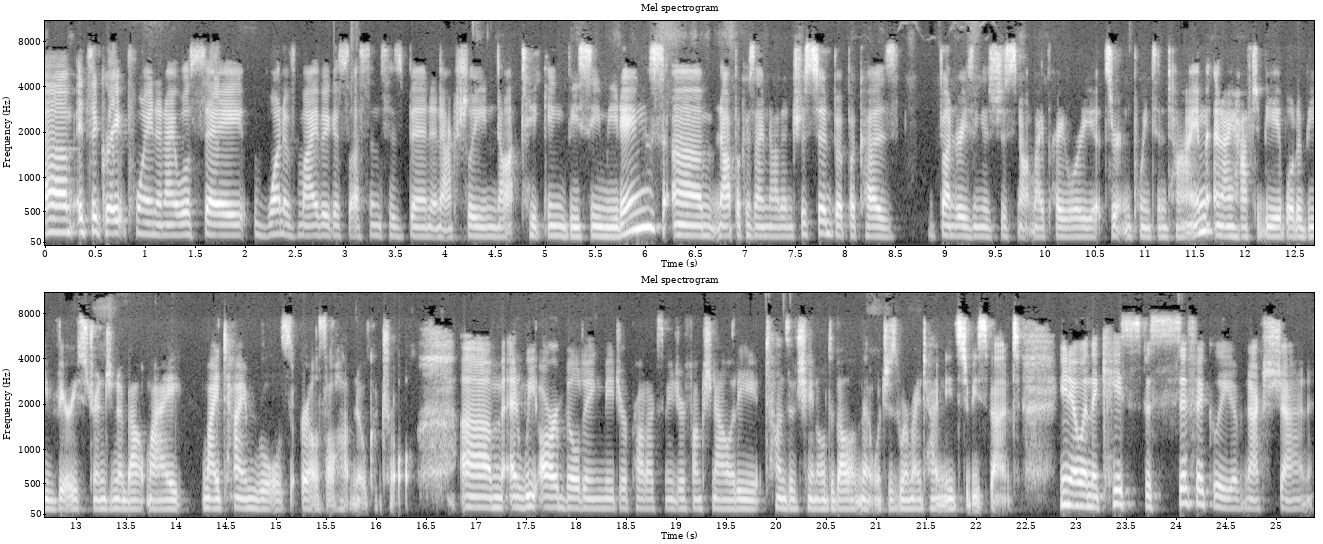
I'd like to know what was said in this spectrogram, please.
Um, it's a great point, and I will say one of my biggest lessons has been in actually not taking VC meetings, um, not because I'm not interested, but because fundraising is just not my priority at certain points in time and i have to be able to be very stringent about my my time rules or else i'll have no control. Um, and we are building major products major functionality tons of channel development which is where my time needs to be spent. You know in the case specifically of NextGen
